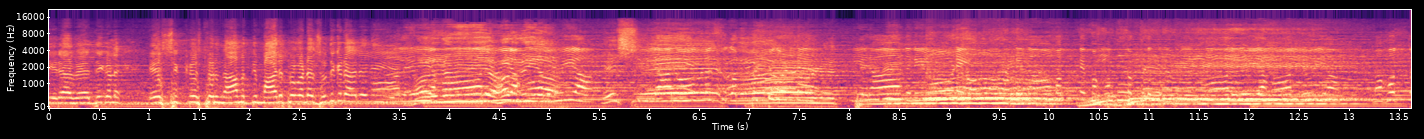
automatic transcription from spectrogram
തീരാവേദികൾ യേശു ക്രിസ്തു നാമത്തിൽ മാറിപ്പോകട്ടെ. ശ്രദ്ധിക്കട്ടെ. মহত্ব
